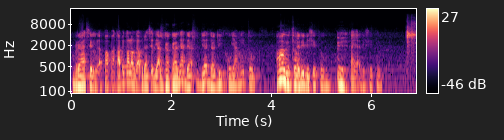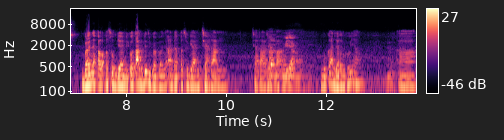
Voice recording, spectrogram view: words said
berhasil nggak apa-apa tapi kalau nggak berhasil ya gagalnya dia, dia jadi kuyang itu Oh gitu. jadi di situ Ih. kayak di situ banyak kalau pesugihan di kota gede juga banyak ada pesugihan jaran jaran, apa goyang bukan jaran goyang Ah,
